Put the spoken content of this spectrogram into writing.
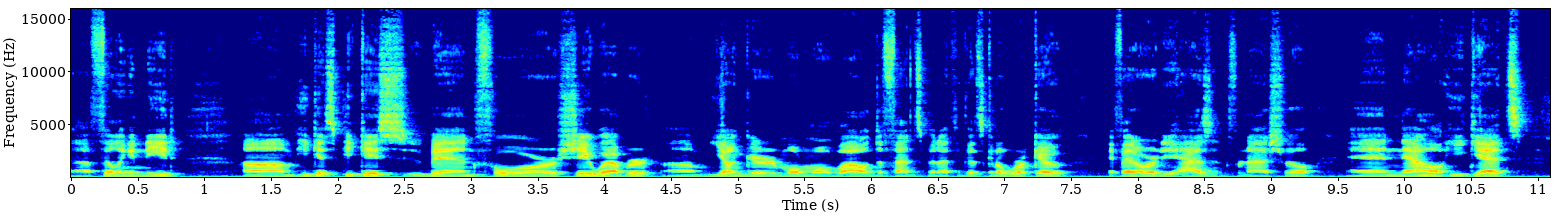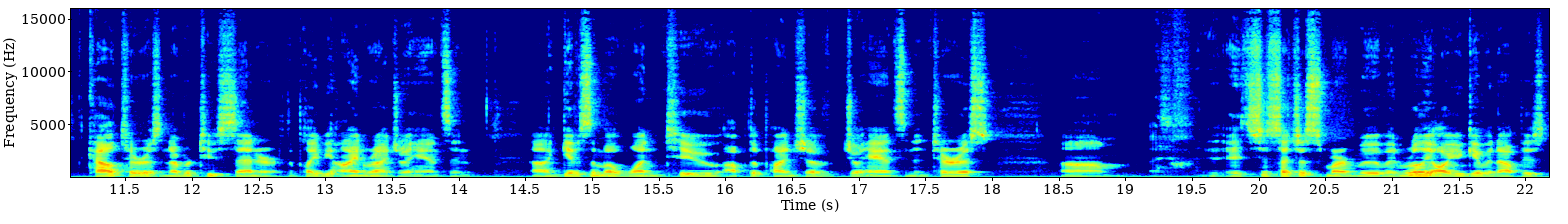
uh, filling a need. Um, he gets PK Subban for Shea Weber, um, younger, more mobile defenseman. I think that's going to work out if it already hasn't for Nashville. And now he gets Kyle Turris, number two center, to play behind Ryan Johansen. Uh, gives them a one-two up the punch of Johansen and Turris. Um, it's just such a smart move, and really all you're giving up is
